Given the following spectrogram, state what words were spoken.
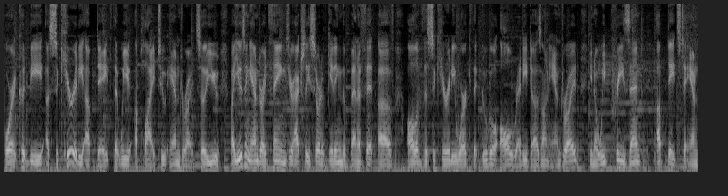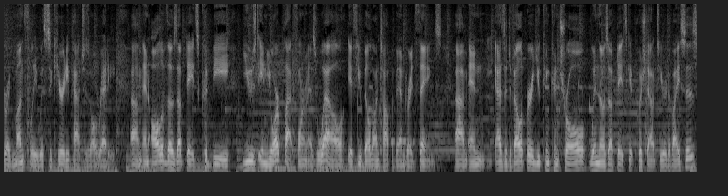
or it could be a security update that we apply to Android. So you by using Android things, you're actually sort of getting the benefit of all of the security work that Google already does on Android. You know, we present updates to Android monthly with security patches already, um, and all of those updates could be used in your platform as well if you build on top of Android things. Um, and as a developer, you can control when those updates get pushed out to your devices,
